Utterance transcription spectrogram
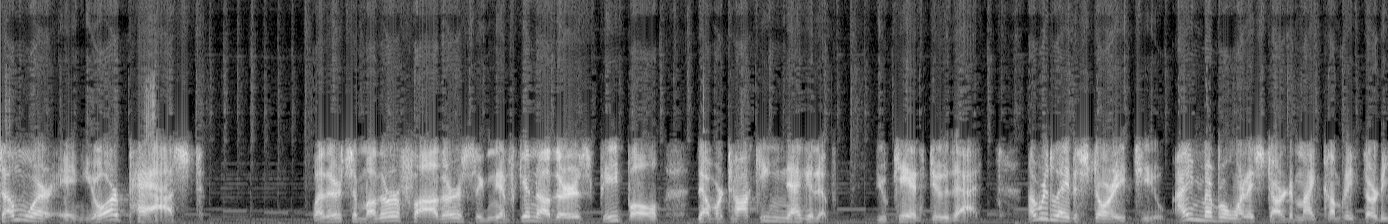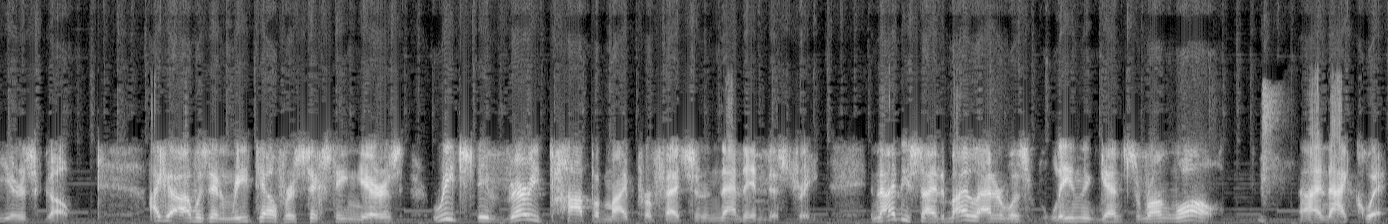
somewhere in your past, whether it's a mother or father, significant others, people that were talking negative, you can't do that. I'll relate a story to you. I remember when I started my company 30 years ago. I, got, I was in retail for 16 years, reached the very top of my profession in that industry. And I decided my ladder was leaning against the wrong wall. And I quit.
